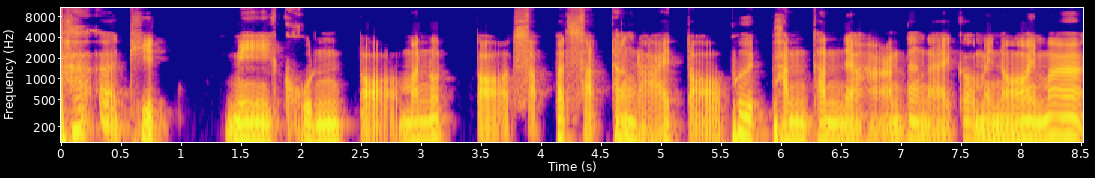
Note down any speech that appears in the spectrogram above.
พระอาทิตย์มีคุณต่อมนุษย์ ต่อสรรพสัตว์ทั้งหลายต่อพืชพันธุ์ธัญญาหารทั้งหลายก็ไม่น้อยมาก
